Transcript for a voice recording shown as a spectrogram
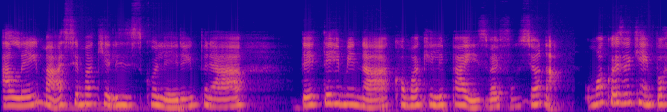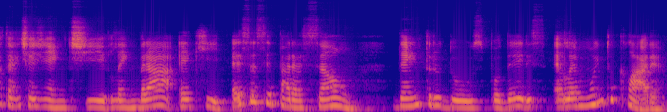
a lei máxima que eles escolherem para determinar como aquele país vai funcionar. Uma coisa que é importante a gente lembrar é que essa separação dentro dos poderes, ela é muito clara.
